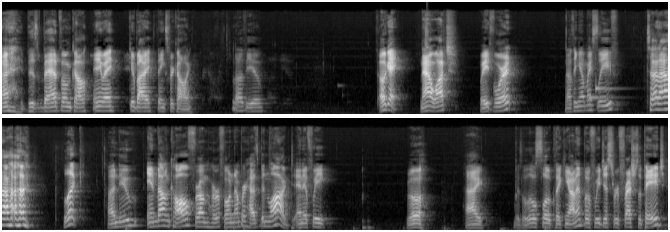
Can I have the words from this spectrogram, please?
Alright, this is a bad phone call. Anyway, goodbye. Thanks for calling. Love you. Okay, now watch. Wait for it. Nothing up my sleeve. Ta-da! Look, a new inbound call from her phone number has been logged. And if we... Oh, I was a little slow clicking on it, but if we just refresh the page,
